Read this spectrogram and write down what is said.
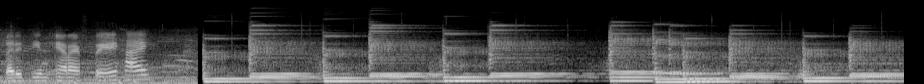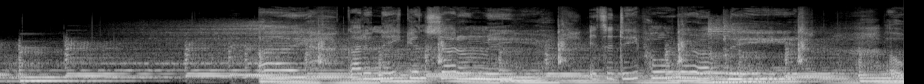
dari tim RFT. Hai. Oh,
